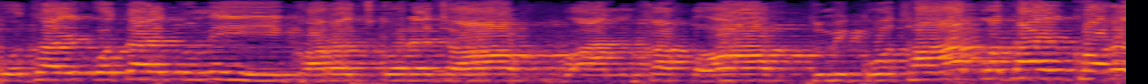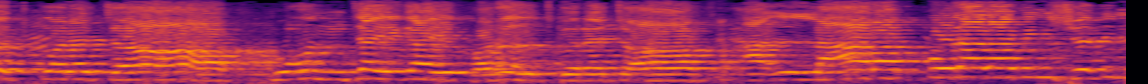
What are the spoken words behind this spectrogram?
কোথায় কোথায় তুমি খরচ করেছ? আনফাকু, তুমি কোথা কোথায় খরচ করেছ? কোন জায়গায় খরচ করেছ? আল্লাহ রাব্বুল আলামিন সেদিন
